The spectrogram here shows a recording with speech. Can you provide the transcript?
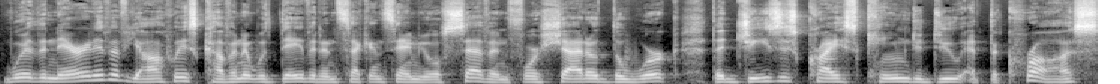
Where the narrative of Yahweh's covenant with David in 2 Samuel 7 foreshadowed the work that Jesus Christ came to do at the cross,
